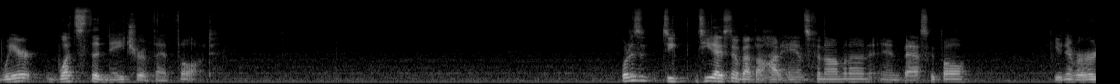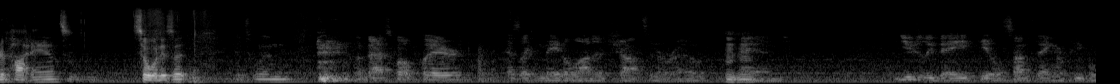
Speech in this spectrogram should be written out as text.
where what's the nature of that thought? What is it? Do you, do you guys know about the hot hands phenomenon in basketball? You've never heard of hot hands? So what is it? It's when a basketball player has like made a lot of shots in a row, Mhm. and usually they feel something, or people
